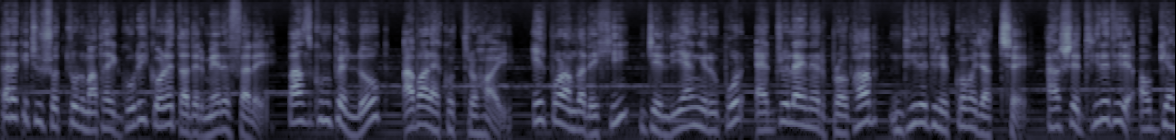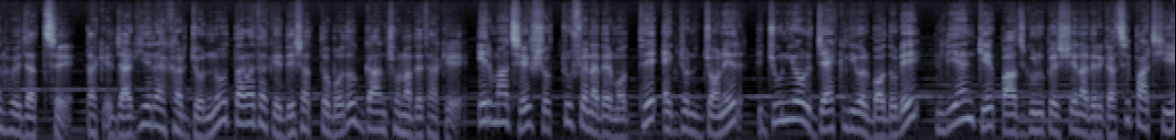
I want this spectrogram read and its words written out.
তারা কিছু শত্রুর মাথায় গুলি করে তাদের মেরে ফেলে। পাঁচ গ্রুপের লোক আবার একত্র হয়। এরপর আমরা দেখি যে লিয়াং এর উপর অ্যাড্রেলাইনের প্রভাব ধীরে ধীরে কমে যাচ্ছে। আর সে ধীরে ধীরে অজ্ঞান হয়ে যাচ্ছে। তাকে জাগিয়ে রাখার জন্য তারা তাকে দেশাত্মবোধক গান শোনাতে থাকে। এর মাঝে শত্রু সেনাদের মধ্যে একজন জনের জুনিয়র জ্যাক লিওর বদলে লিয়াংকে পাঁচ গ্রুপের সেনাদের কাছে পাঠিয়ে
